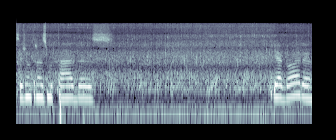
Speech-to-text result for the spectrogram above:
sejam transmutadas. E agora,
